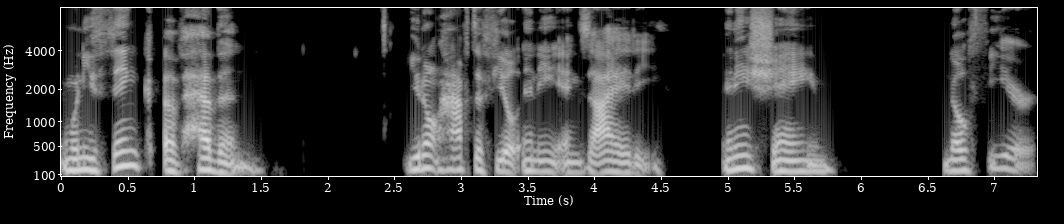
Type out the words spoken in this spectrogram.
And when you think of heaven, you don't have to feel any anxiety, any shame, no fear,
